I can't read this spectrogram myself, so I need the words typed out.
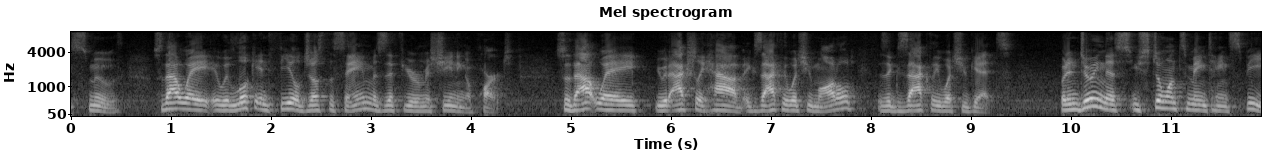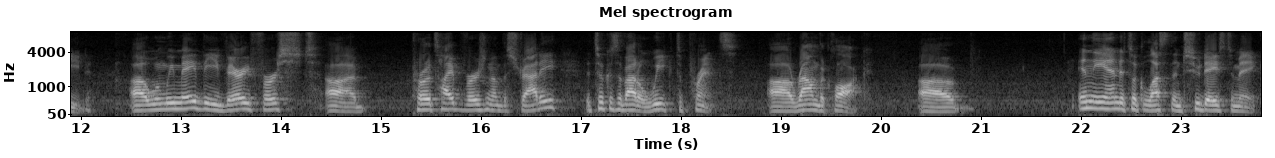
smooth. So that way it would look and feel just the same as if you were machining a part. So that way you would actually have exactly what you modeled is exactly what you get. But in doing this, you still want to maintain speed. Uh, when we made the very first uh, prototype version of the Strati, it took us about a week to print, uh, around the clock. Uh, in the end, it took less than two days to make.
